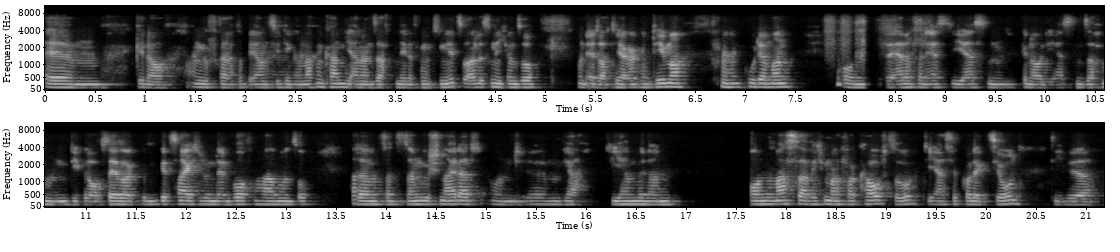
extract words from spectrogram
ähm, genau angefragt, ob er uns die Dinge machen kann. Die anderen sagten, nee, das funktioniert so alles nicht und so. Und er sagte, ja, gar kein Thema, guter Mann. Und er hat dann erst die ersten, genau, die ersten Sachen, die wir auch selber gezeichnet und entworfen haben und so, hat er uns dann zusammengeschneidert und ähm, ja, die haben wir dann en masse, sag ich mal, verkauft, so die erste Kollektion, die wir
